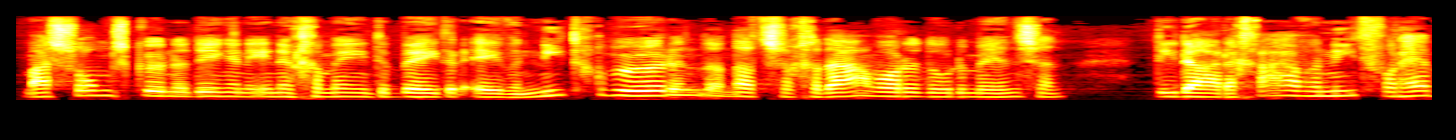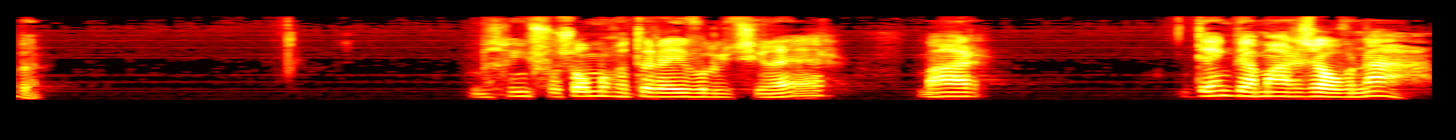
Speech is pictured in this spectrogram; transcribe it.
Maar soms kunnen dingen in een gemeente beter even niet gebeuren dan dat ze gedaan worden door de mensen die daar de gaven niet voor hebben. Misschien voor sommigen te revolutionair, maar denk daar maar eens over na.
